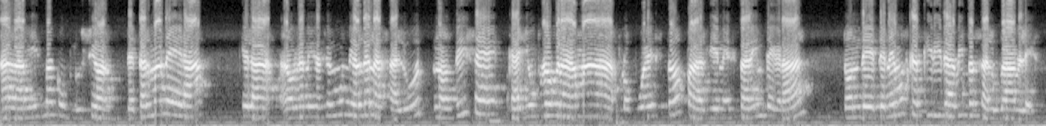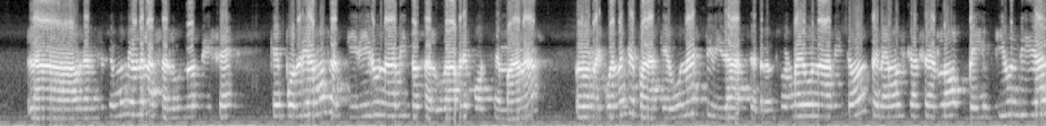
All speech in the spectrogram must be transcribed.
a la misma conclusión, de tal manera que la Organización Mundial de la Salud nos dice que hay un programa propuesto para el bienestar integral donde tenemos que adquirir hábitos saludables. La Organización Mundial de la Salud nos dice que podríamos adquirir un hábito saludable por semana, pero recuerden que para que una actividad se transforme en un hábito tenemos que hacerlo 21 días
